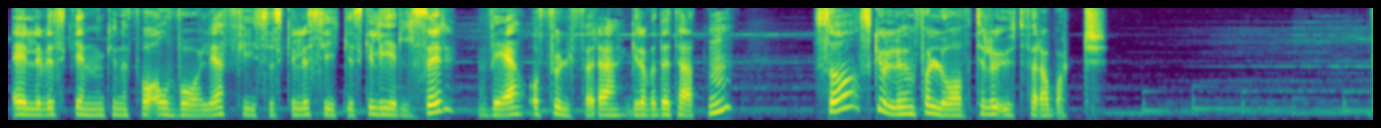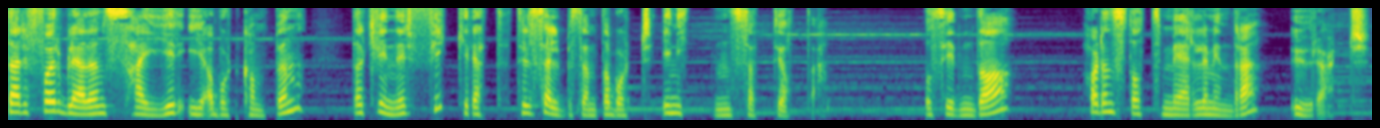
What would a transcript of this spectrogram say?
eller hvis kvinnen kunne få alvorlige fysiske eller psykiske lidelser ved å fullføre graviditeten, så skulle hun få lov til å utføre abort. Derfor ble det en seier i abortkampen da kvinner fikk rett til selvbestemt abort i 1978. Og siden da har den stått mer eller mindre urørt.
